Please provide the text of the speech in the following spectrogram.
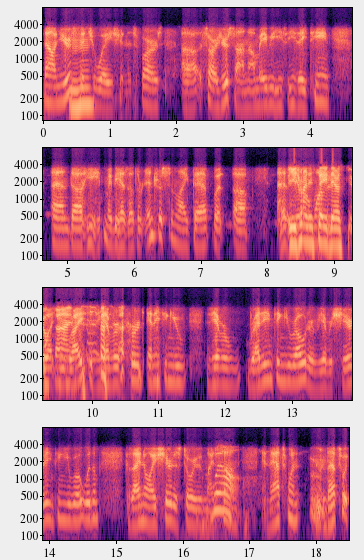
Now, in your Mhm. situation, as far as uh, as far as your son, now maybe he's he's 18, and uh, he maybe has other interests and like that. But uh, has Are you trying ever to say there's still what time? you write? Has he ever heard anything you? Has he ever read anything you wrote, or have you ever shared anything you wrote with him? Because I know I shared a story with my son, and that's when that's what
